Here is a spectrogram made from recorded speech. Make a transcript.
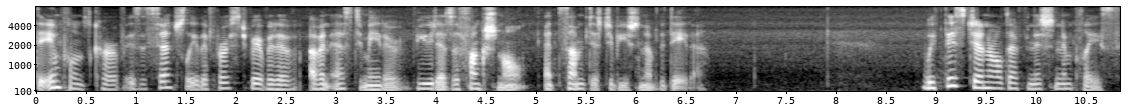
the influence curve is essentially the first derivative of an estimator viewed as a functional at some distribution of the data. With this general definition in place,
